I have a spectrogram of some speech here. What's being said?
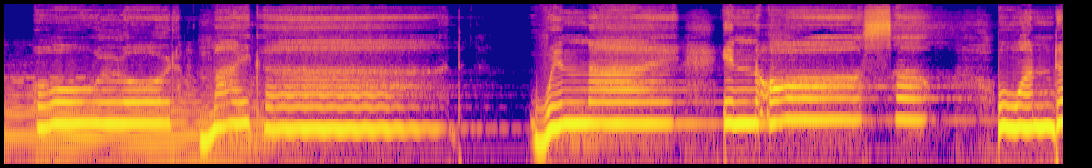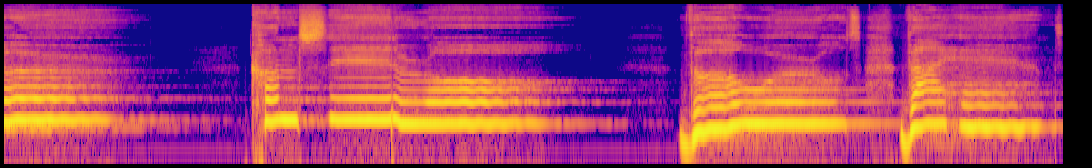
Oh Lord, my God, when I in awesome wonder consider all the worlds thy hands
